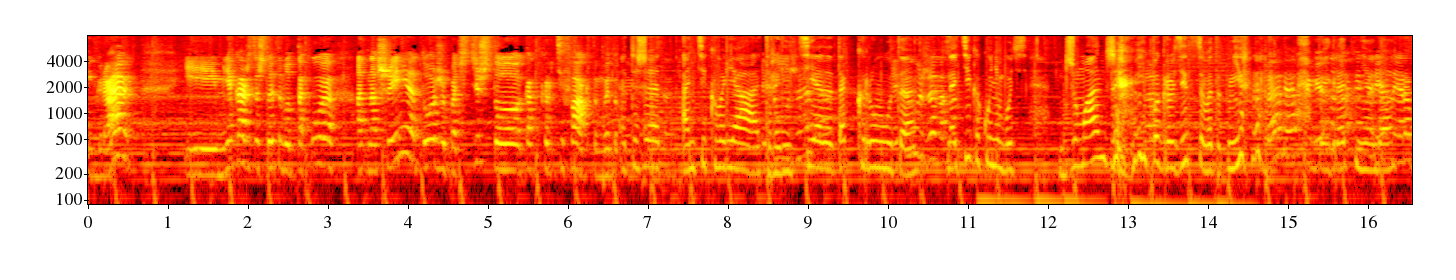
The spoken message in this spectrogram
играют. И мне кажется, что это вот такое отношение тоже почти что как к артефактам в этом. Это же антиквариат, раритет, это так круто. Это уже Найти какую-нибудь Джуманджи и погрузиться в этот мир. Да, да, поиграть мне, да.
